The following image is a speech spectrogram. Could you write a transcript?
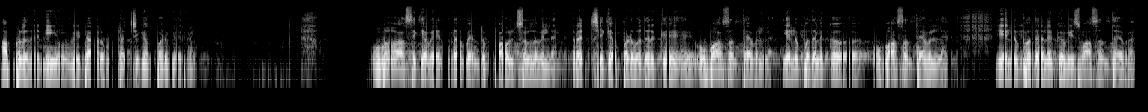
அப்பொழுது நீயும் வீட்டாரும் ரட்சிக்கப்படுவீர்கள். உபவாசிக்க வேண்டும் என்று பவுல் சொல்லவில்லை. ரட்சிக்கப்படுவதற்கு உபாசம் தேவையில்லை. எழுப்புதலுக்கு உபாசம் தேவையில்லை. எழுப்புதலுக்கு விசுவாசம் தேவை.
